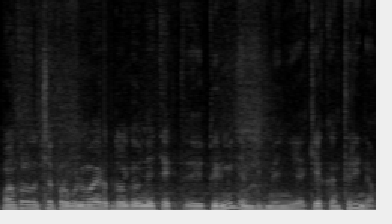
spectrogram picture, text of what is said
Man atrodo, čia problema yra daugiau ne tiek pirminiam lygmenyje, kiek antriniam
